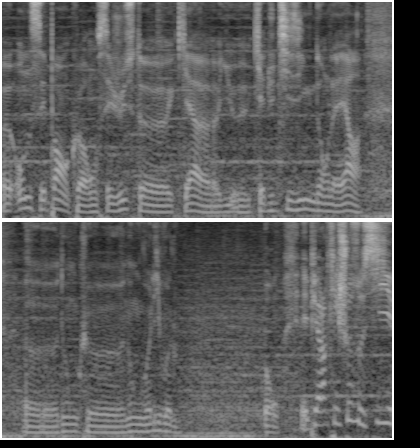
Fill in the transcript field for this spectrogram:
euh, on ne sait pas encore. On sait juste euh, qu'il y, a du teasing dans l'air. donc, donc voilà, voilà. Et puis alors quelque chose aussi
